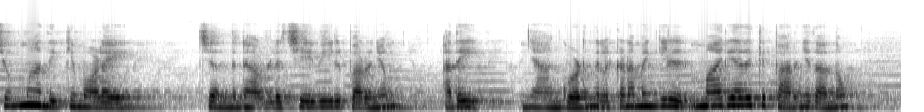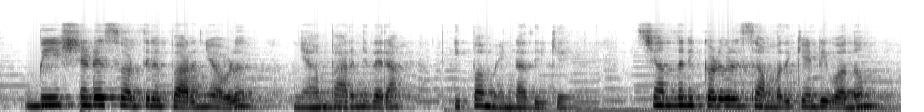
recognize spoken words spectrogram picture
ചുമ്മാതിരിക്കും മോളെ ചന്ദന അവളുടെ ചെവിയിൽ പറഞ്ഞു. അതെ ഞാൻ കൂടെ നിൽക്കണമെങ്കിൽ മര്യാദയ്ക്ക് പറഞ്ഞു തന്നു. ഭീഷണിയുടെ സ്വരത്തിൽ പറഞ്ഞു അവൾ ഞാൻ പറഞ്ഞു തരാം. ഇപ്പം മിണ്ടാതിരിക്കെ. ചന്ദനിക്കൊടുവിൽ സമ്മതിക്കേണ്ടി വന്നു.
